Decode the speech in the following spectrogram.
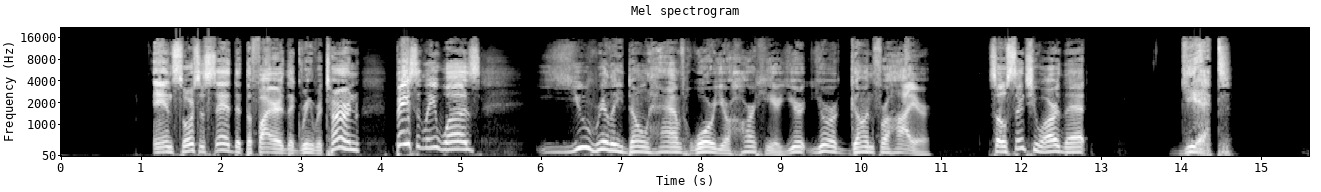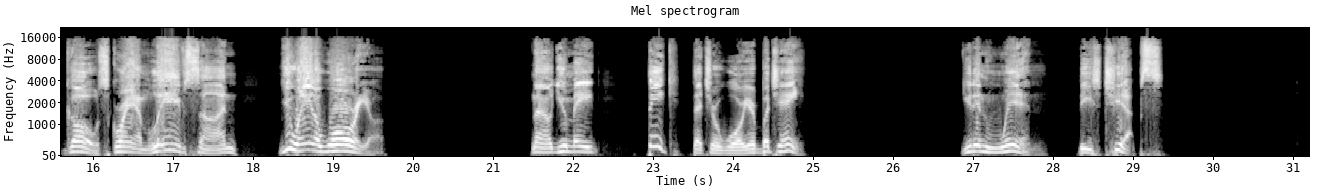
And sources said that the fire that Green returned basically was, you really don't have warrior heart here. You're, you're a gun for hire. So since you are that, get, go, scram, leave, son. You ain't a warrior. Now you may think that you're a warrior, but you ain't. You didn't win these chips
